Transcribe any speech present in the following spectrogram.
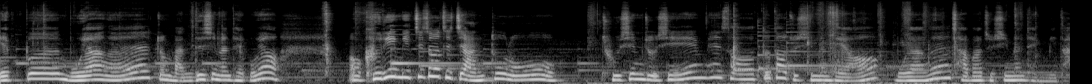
예쁜 모양을 좀 만드시면 되고요. 어, 그림이 찢어지지 않도록 조심조심 해서 뜯어주시면 돼요. 모양을 잡아주시면 됩니다.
